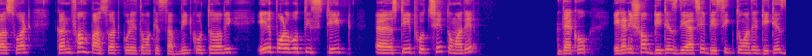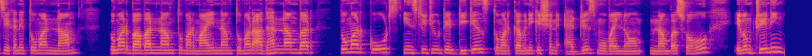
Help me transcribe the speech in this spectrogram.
পাসওয়ার্ড, কনফার্ম পাসওয়ার্ড করে তোমাকে সাবমিট করতে হবে। এর পরবর্তী স্টেপ স্টেপ হচ্ছে তোমাদের, দেখো, এখানে সব ডিটেলস দেওয়া আছে। বেসিক তোমাদের ডিটেলস যেখানে তোমার নাম তোমার বাবার নাম, তোমার মায়ের নাম, তোমার আধার নাম্বার, তোমার কোর্স ইনস্টিটিউটের ডিটেলস, তোমার কমিউনিকেশন অ্যাড্রেস মোবাইল নাম্বার সহ, এবং ট্রেনিং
